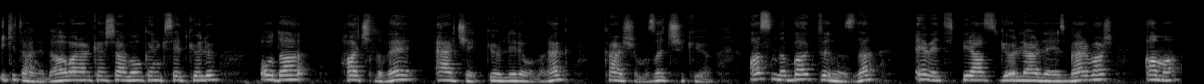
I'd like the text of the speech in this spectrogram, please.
iki tane daha var arkadaşlar volkanik set gölü. O da Haçlı ve Erçek gölleri olarak karşımıza çıkıyor. Aslında baktığınızda evet biraz göllerde ezber var ama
